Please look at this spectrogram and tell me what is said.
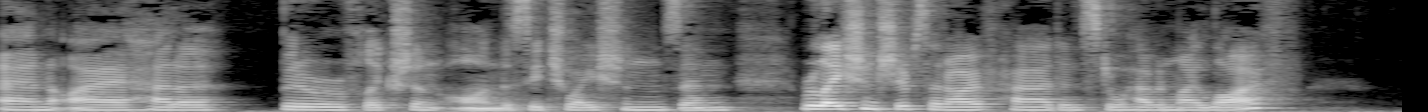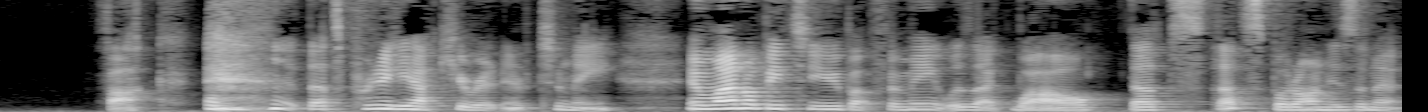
and I had a bit of a reflection on the situations and relationships that I've had and still have in my life, fuck, that's pretty accurate to me. It might not be to you, but for me, it was like, wow, that's that's spot on, isn't it?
